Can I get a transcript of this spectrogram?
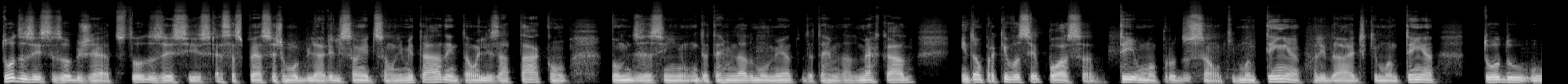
todos esses objetos, todas essas peças de mobiliário, eles são em edição limitada, então eles atacam, vamos dizer assim, um determinado momento, um determinado mercado, então, para que você possa ter uma produção que mantenha a qualidade, que mantenha todo o,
